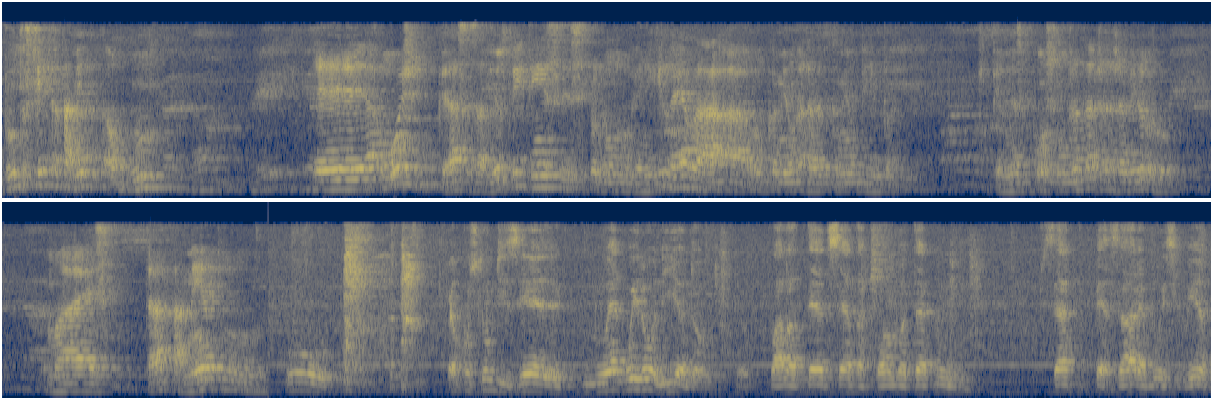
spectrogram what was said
bruta sem tratamento algum. É, hoje, graças a Deus, tem, tem esse, esse, programa do governo que leva a, a, o caminhão através do caminhão pipa, que pelo menos o consumo já, tá, já, já melhorou. Mas tratamento. O, eu costumo dizer, não é com ironia não. Eu falo até de certa forma, até com certo pesar, aborrecimento,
